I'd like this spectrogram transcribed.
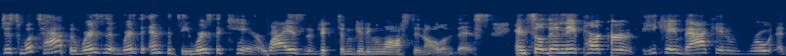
Just what's happened? Where's the where's the empathy? Where's the care? Why is the victim getting lost in all of this? And so then Nate Parker, he came back and wrote a,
